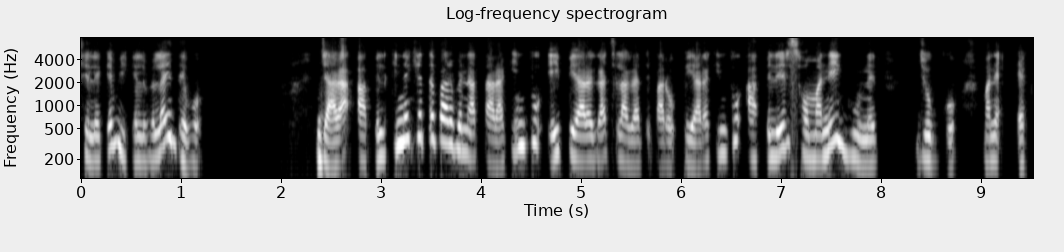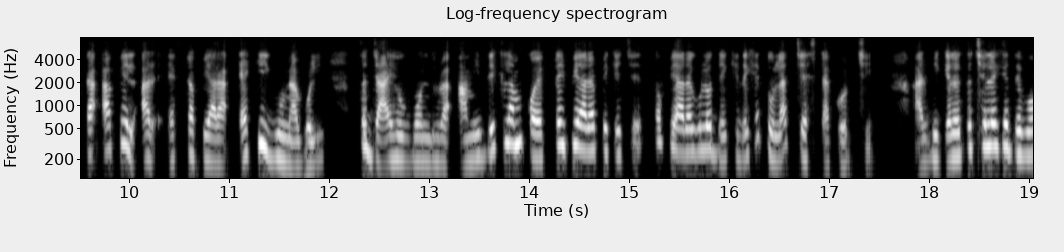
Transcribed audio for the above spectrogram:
ছেলেকে বিকেল বেলায় দেবো। যারা আপেল কিনে খেতে পারবে না, তারা কিন্তু এই পেয়ারা গাছ লাগাতে পারো। পেয়ারা কিন্তু আপেলের সমানেই গুণের। যোগ্য। মানে একটা আপেল আর একটা পেয়ারা একই গুণাবলী। তো যাই হোক বন্ধুরা, আমি দেখলাম কয়েকটাই পেয়ারা পেকেছে, তো পেয়ারাগুলো দেখে দেখে তোলার চেষ্টা করছি। আর বিকেলে তো ছেলেকে দেবো।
